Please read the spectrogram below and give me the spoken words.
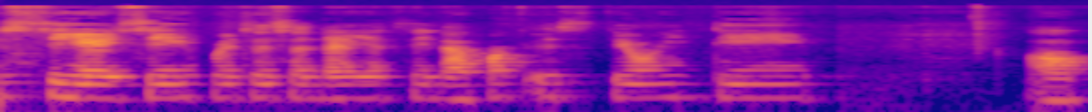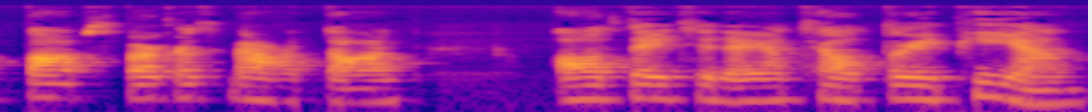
GAC, which is an AMC network, is doing the uh, Bob's Burgers Marathon all day today until 3 p.m.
